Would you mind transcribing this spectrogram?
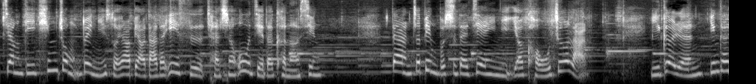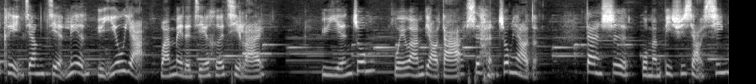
降低听众对你所要表达的意思产生误解的可能性。但这并不是在建议你要口无遮拦。一个人应该可以将简练与优雅完美的结合起来。语言中委婉表达是很重要的，但是我们必须小心，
